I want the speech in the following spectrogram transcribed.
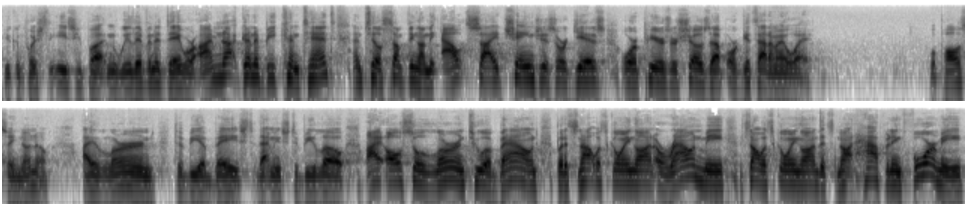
You can push the easy button. We live in a day where I'm not going to be content until something on the outside changes or gives or appears or shows up or gets out of my way. Well, Paul is saying, no, no. I learned to be abased. That means to be low. I also learned to abound, but it's not what's going on around me. It's not what's going on that's not happening for me.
